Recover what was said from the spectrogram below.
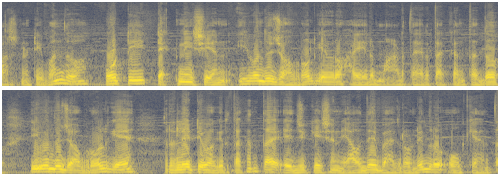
ಅಪಾರ್ಚುನಿಟಿ ಬಂದು ಒ ಟಿ ಟೆಕ್ನಿಷಿಯನ್ ಈ ಒಂದು ಜಾಬ್ ರೋಲ್ಗೆ ಇವರು ಹೈರ್ ಮಾಡ್ತಾ ಇರತಕ್ಕಂಥದ್ದು. ಈ ಒಂದು ಜಾಬ್ ರೋಲ್ಗೆ ರಿಲೇಟಿವ್ ಆಗಿರ್ತಕ್ಕಂಥ ಎಜುಕೇಷನ್ ಯಾವುದೇ ಬ್ಯಾಕ್ಗ್ರೌಂಡ್ ಇದ್ರೂ ಓಕೆ ಅಂತ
